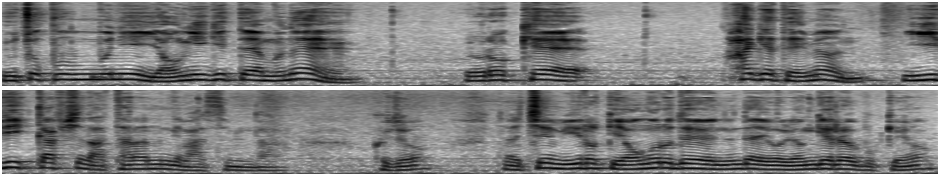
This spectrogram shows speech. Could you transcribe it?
이쪽 부분이 0이기 때문에 이렇게 하게 되면 1이 값이 나타나는 게 맞습니다. 그죠? 자, 지금 이렇게 0으로 되어 있는데 이걸 연결해 볼게요.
